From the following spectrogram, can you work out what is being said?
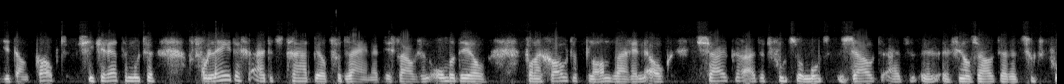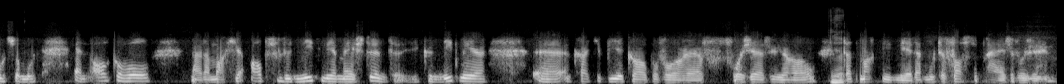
je dan koopt. Sigaretten moeten volledig uit het straatbeeld verdwijnen. Het is trouwens een onderdeel van een groter plan waarin ook suiker uit het voedsel moet, zout uit, veel zout uit het voedsel moet en alcohol. Nou, daar mag je absoluut niet meer mee stunten. Je kunt niet meer een kratje bier kopen voor, voor 6 euro. Dat mag niet meer. Daar moeten vaste prijzen voor zijn.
